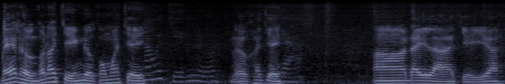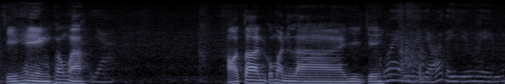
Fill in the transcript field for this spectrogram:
Bé thường có nói chuyện được không á chị? nói được hả chị? dạ À, đây là chị chị Hiền phải không ạ? dạ Họ tên của mình là gì chị? của em là võ thị diệu hiền đó.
